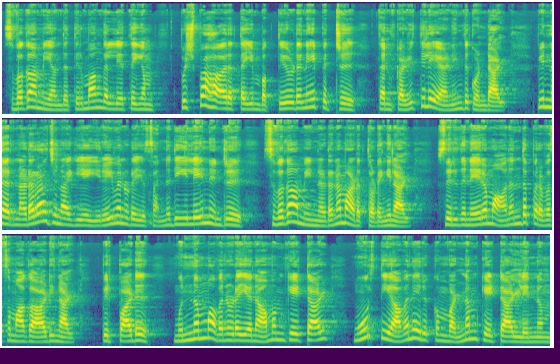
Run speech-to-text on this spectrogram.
சிவகாமி அந்த திருமாங்கல்யத்தையும் புஷ்பஹாரத்தையும் பக்தியுடனே பெற்று தன் கழுத்திலே அணிந்து கொண்டாள். பின்னர் நடராஜனாகிய இறைவனுடைய சன்னதியிலே நின்று சிவகாமி நடனமாடத் தொடங்கினாள். சிறிது நேரம் ஆனந்த பரவசமாக ஆடினாள். பிற்பாடு முன்னம் அவனுடைய நாமம் கேட்டாள் மூர்த்தி அவன் இருக்கும் வண்ணம் கேட்டாள் என்னும்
